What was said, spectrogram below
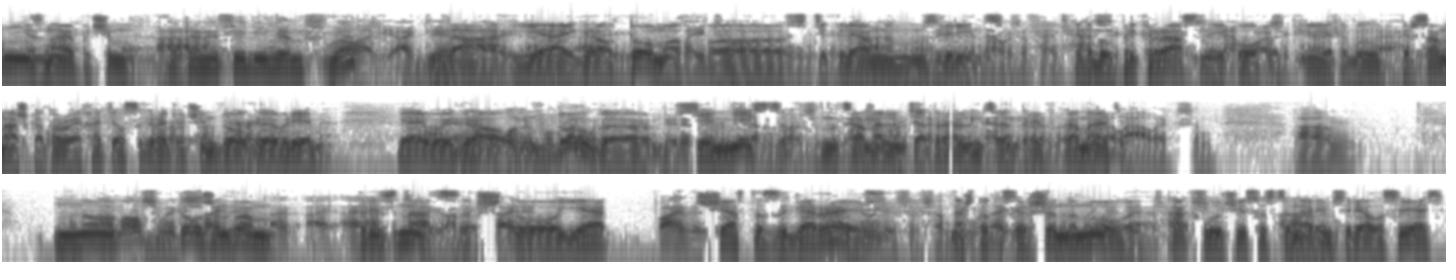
Не знаю почему. А Теннесси Вильямс нет? Да, я играл Тома в «Стеклянном зверинце». Это был прекрасный опыт, и это был персонаж, которого я хотел сыграть очень долгое время. Я его играл долго, семь месяцев в Национальном театральном центре в Канаде. Но должен вам признаться, что я часто загораюсь на что-то совершенно новое, как в случае со сценарием um, сериала «Связь»,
